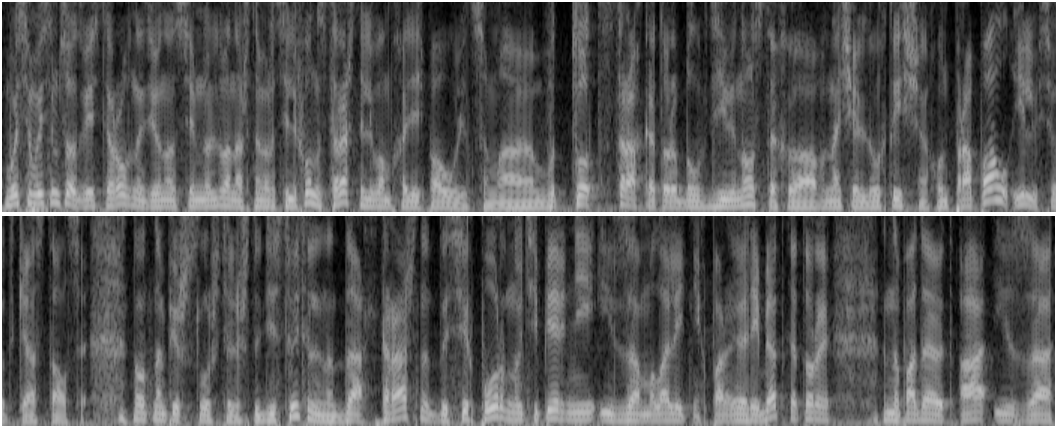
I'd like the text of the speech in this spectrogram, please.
8 800 200 ровно 9702 наш номер телефона. Страшно ли вам ходить по улицам? А вот тот страх, который был в 90-х, а в начале 2000-х, он пропал или все-таки остался? Ну вот нам пишут слушатели, что действительно, да, страшно до сих пор, но теперь не из-за малолетних ребят, которые нападают, а из-за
